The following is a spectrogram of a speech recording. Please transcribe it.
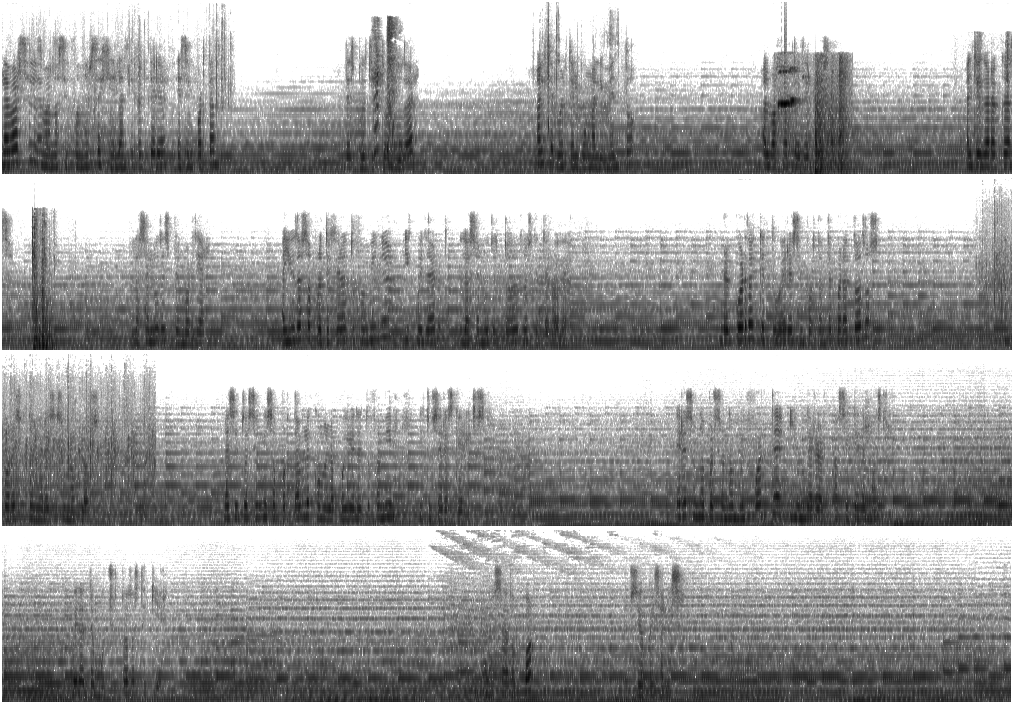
Lavarse las manos y ponerse gel antibacterial es importante. Después de estornudar, al servirte algún alimento, al bajarte del bus, al llegar a casa. La salud es primordial. Ayudas a proteger a tu familia y cuidar la salud de todos los que te rodean. Recuerda que tú eres importante para todos por eso te mereces un aplauso. La situación es soportable con el apoyo de tu familia y tus seres queridos. Eres una persona muy fuerte y un guerrero, así que demuestra. Cuídate mucho, todos te quieren. Realizado por Rocío.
